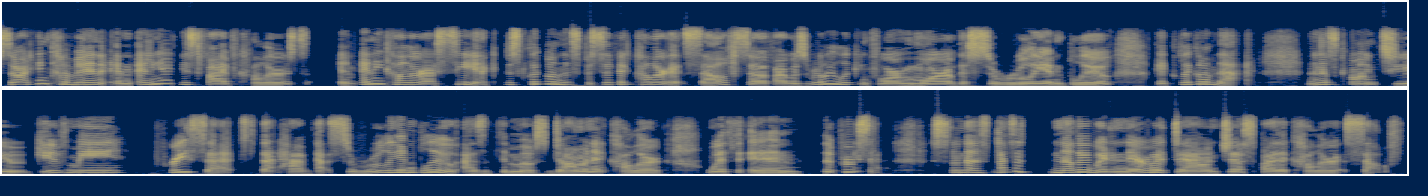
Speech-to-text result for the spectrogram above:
So I can come in and any of these five colors, in any color I see, I can just click on the specific color itself. So if I was really looking for more of the cerulean blue, I could click on that. Then it's going to give me presets that have that cerulean blue as the most dominant color within the preset. So that's, that's another way to narrow it down just by the color itself.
